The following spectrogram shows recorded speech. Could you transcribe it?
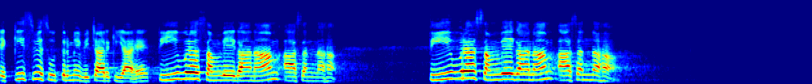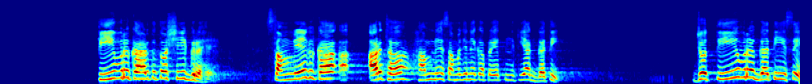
21वें सूत्र में विचार किया है, तीव्र संवेगानाम आसन्न। तीव्र संवेगानाम आसन्न। तीव्र का अर्थ तो शीघ्र है। संवेग का अर्थ हमने समझने का प्रयत्न किया गति। जो तीव्र गति से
